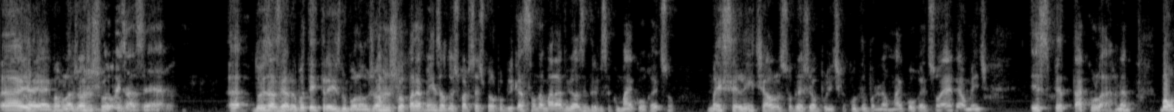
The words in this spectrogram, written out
Ai, ai, ai. Vamos lá, Jorge Show. 2 a 0 Uh, 2 a 0 Eu botei 3 no bolão. Jorge Show, parabéns ao 247 pela publicação da maravilhosa entrevista com Michael Hudson. Uma excelente aula sobre a geopolítica contemporânea. Não, Michael Hudson é realmente espetacular, né? Bom,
